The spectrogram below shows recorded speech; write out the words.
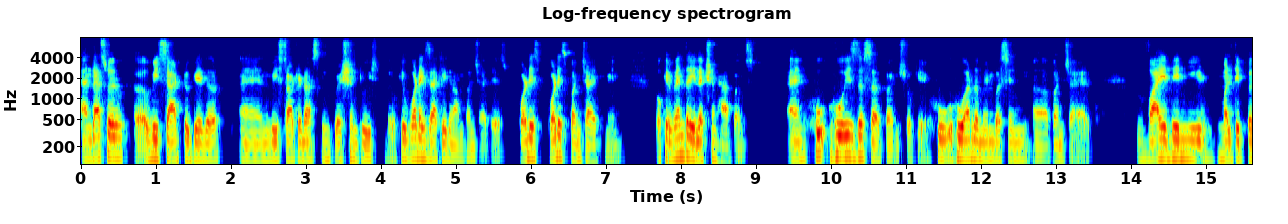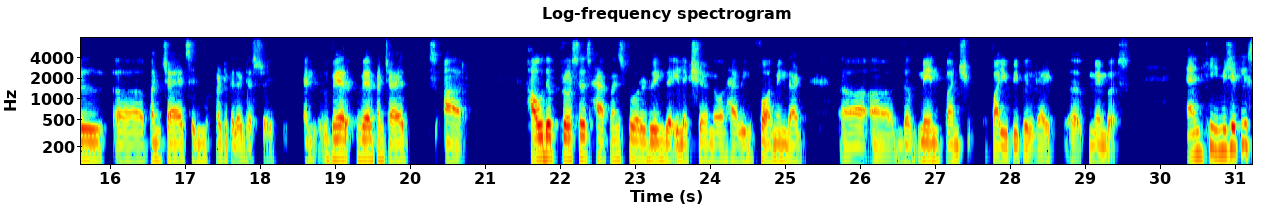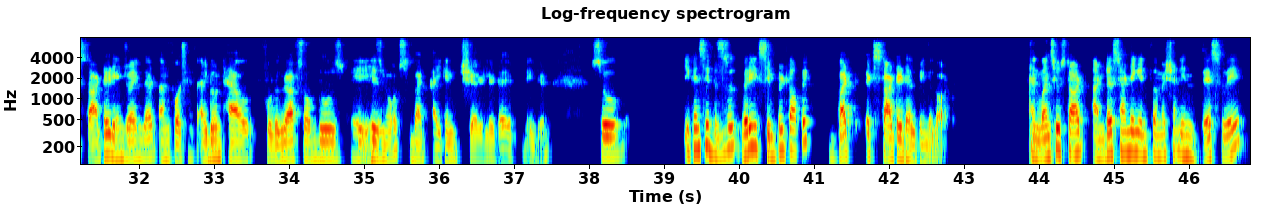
and that's where uh, we sat together and we started asking question to each other. Okay what exactly gram panchayat is? What is what is panchayat mean? Okay when the election happens and who who is the sarpanch? Okay who who are the members in uh, panchayat? Why they need multiple uh, panchayats in particular district? And where where panchayats are? How the process happens for doing the election or having forming that uh, uh, the main punch five people right uh, members and he immediately started enjoying that unfortunately i don't have photographs of those his notes but i can share it later if needed so you can see this is a very simple topic but it started helping a lot and once you start understanding information in this way,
